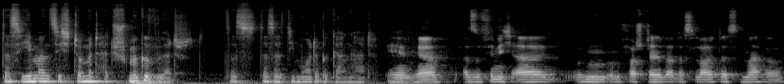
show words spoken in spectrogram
dass jemand sich damit halt schmücke wird, dass, dass er die Morde begangen hat. Ja, ja. also finde ich äh, un unvorstellbar, dass Leute das machen.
